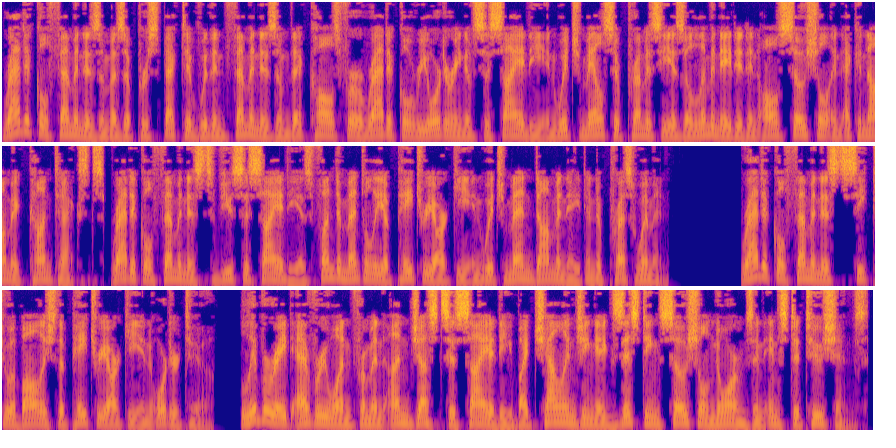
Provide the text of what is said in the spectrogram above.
Radical feminism is a perspective within feminism that calls for a radical reordering of society in which male supremacy is eliminated in all social and economic contexts. Radical feminists view society as fundamentally a patriarchy in which men dominate and oppress women. Radical feminists seek to abolish the patriarchy in order to liberate everyone from an unjust society by challenging existing social norms and institutions.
